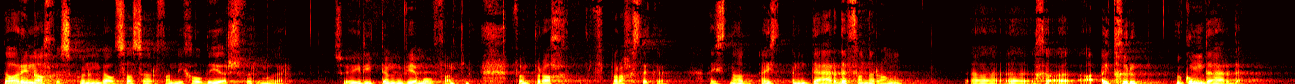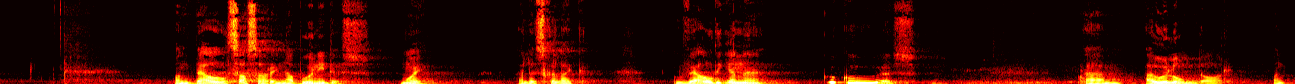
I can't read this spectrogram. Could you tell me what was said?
Daardie nag is koning Belsasar van die Galdeërs vermoor. So hierdie ding wemel van van pragt prachtstukke. Hy's na hy's in derde van rang uh uh ge, uh, uitgeroep. Hoekom derde? Want Belsasar en Nabonidus, mooi. Hulle is gelyk hoewel die ene koekoe is. Ehm um, hou hulle hom daar want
